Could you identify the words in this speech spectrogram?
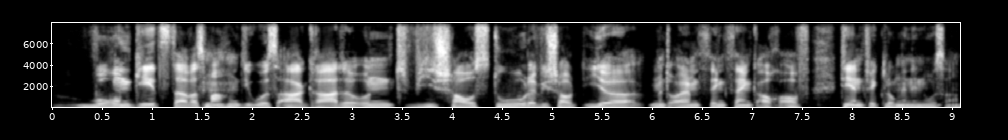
Worum geht's da? Was machen die USA gerade und wie schaust du oder wie schaut ihr mit eurem Think Tank auch auf die Entwicklung in den USA?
